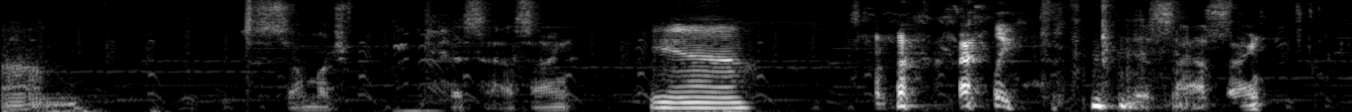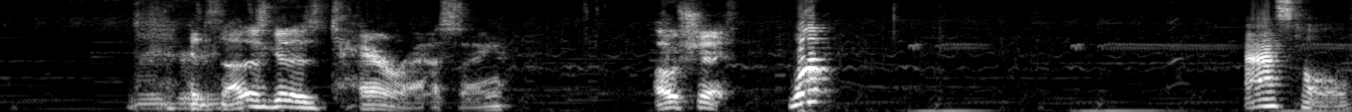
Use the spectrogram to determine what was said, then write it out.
Um, So much piss assing. yeah. I like piss assing. It's not as good as terrassing. Oh shit. What? Asshole.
